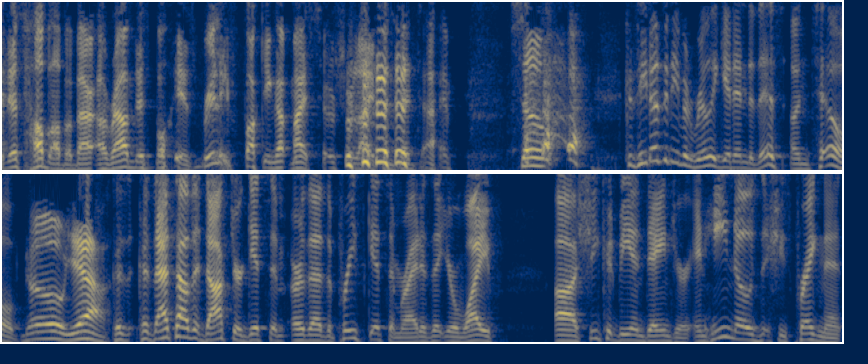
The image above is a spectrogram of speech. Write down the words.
this hubbub about around this boy is really fucking up my social life at bedtime." so. Because he doesn't even really get into this until No, yeah, because because that's how the doctor gets him or the the priest gets him right is that your wife uh she could be in danger and he knows that she's pregnant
